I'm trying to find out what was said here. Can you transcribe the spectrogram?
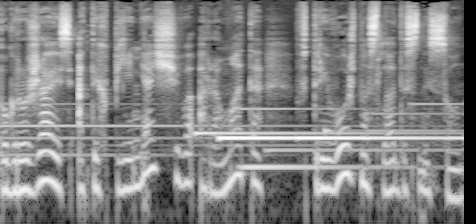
погружаясь от их пьянящего аромата в тревожно-сладостный сон.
